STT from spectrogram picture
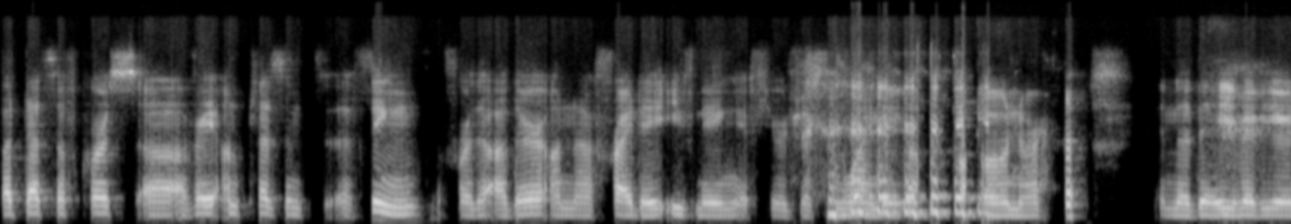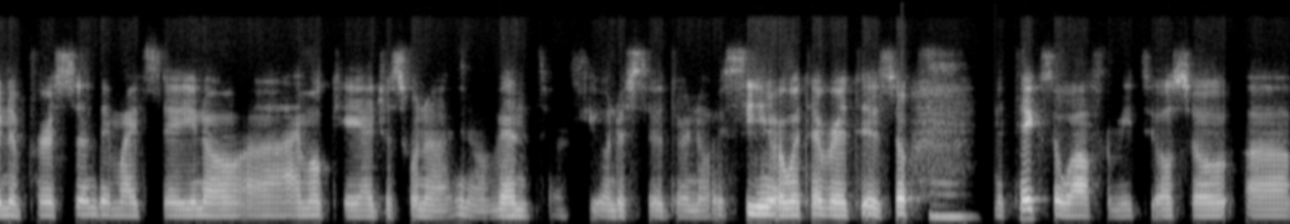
but that's of course uh, a very unpleasant uh, thing for the other on a Friday evening if you're just unwinding on the phone or in the day maybe you're in a person they might say you know uh, I'm okay I just want to you know vent or if you understood or know see or whatever it is so mm. it takes a while for me to also uh,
